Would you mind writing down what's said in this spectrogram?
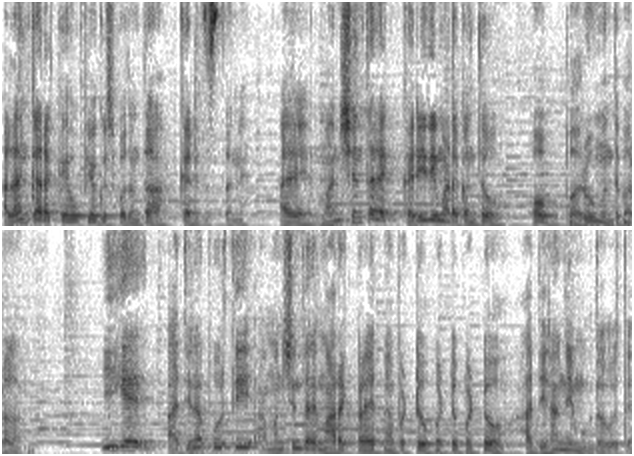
ಅಲಂಕಾರಕ್ಕೆ ಉಪಯೋಗಿಸ್ಬೋದು ಅಂತ ಖರೀದಿಸ್ತಾನೆ. ಅದೇ ಮನುಷ್ಯನ ತಲೆ ಖರೀದಿ ಮಾಡೋಕ್ಕಂತೂ ಒಬ್ಬರೂ ಮುಂದೆ ಬರಲ್ಲ. ಹೀಗೆ ಆ ದಿನ ಪೂರ್ತಿ ಆ ಮನುಷ್ಯನ ತಲೆ ಮಾರಕ್ಕೆ ಪ್ರಯತ್ನ ಪಟ್ಟು ಪಟ್ಟು ಪಟ್ಟು ಆ ದಿನನೇ ಮುಗ್ದೋಗುತ್ತೆ.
